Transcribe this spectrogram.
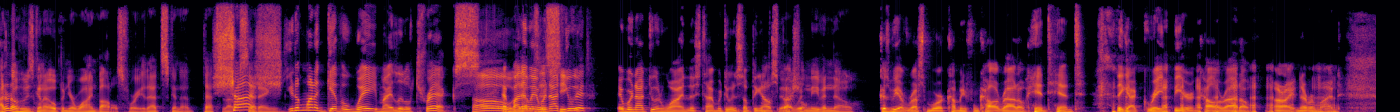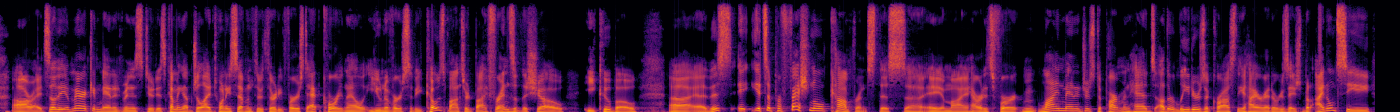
I don't know who's going to open your wine bottles for you. That's gonna that's upsetting. Shush! You don't want to give away my little tricks. Oh, and by the way, was we're not secret? doing. And We're not doing wine this time. We're doing something else special. I wouldn't even know. Because we have Russ Moore coming from Colorado. Hint, hint. They got great beer in Colorado. All right, never mind. All right. So the American Management Institute is coming up July 27th through 31st at Cornell University, co-sponsored by friends of the show, EACUBO. Uh, this it- it's a professional conference. This uh, AMI, Howard. It's for line managers, department heads, other leaders across the higher ed organization. But I don't see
